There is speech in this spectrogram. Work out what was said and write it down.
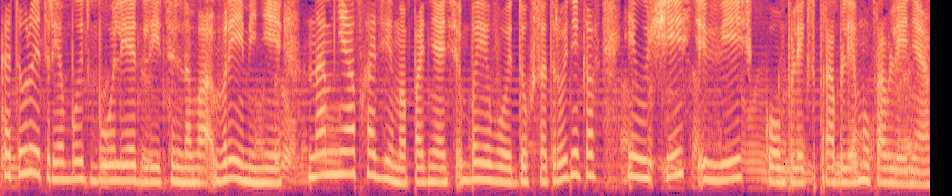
которые требуют более длительного времени. Нам необходимо поднять боевой дух сотрудников и учесть весь комплекс проблем управления.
